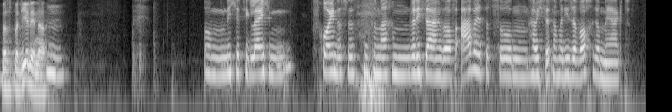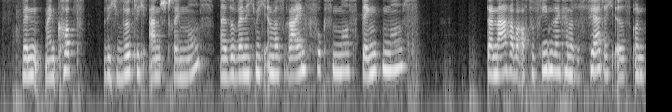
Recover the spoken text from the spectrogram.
Was ist bei dir, Lena? Hm. Um nicht jetzt die gleichen Freundeslisten zu machen, würde ich sagen, so auf Arbeit bezogen, habe ich es erst nochmal diese Woche gemerkt. Wenn mein Kopf sich wirklich anstrengen muss. Also wenn ich mich in was reinfuchsen muss, denken muss, danach aber auch zufrieden sein kann, dass es fertig ist und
